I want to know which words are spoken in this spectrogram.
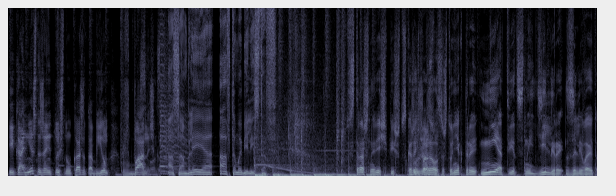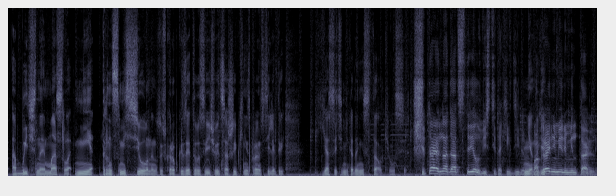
И, конечно же, они точно укажут объем в баночках. Ассамблея автомобилистов. Страшные вещи пишут. Скажите, Ужасно. пожалуйста, что некоторые неответственные дилеры заливают обычное масло не трансмиссионное. Ну, то есть в коробке из-за этого высвечиваются ошибки, неисправности электрики. Я с этим никогда не сталкивался. Считаю, надо отстрел ввести таких дилеров. Не, по ну я- крайней мере, ментальный.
